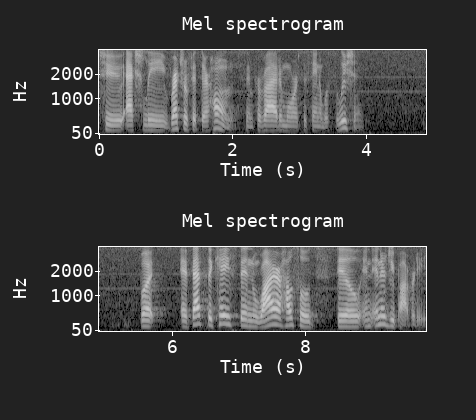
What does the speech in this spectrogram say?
to actually retrofit their homes and provide a more sustainable solution. But if that's the case, then why are households still in energy poverty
